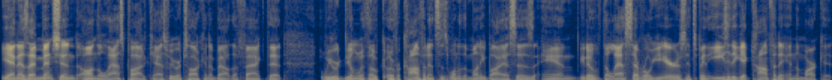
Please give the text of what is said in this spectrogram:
Yeah, and as I mentioned on the last podcast, we were talking about the fact that we were dealing with overconfidence as one of the money biases. And, you know, the last several years, it's been easy to get confident in the market,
